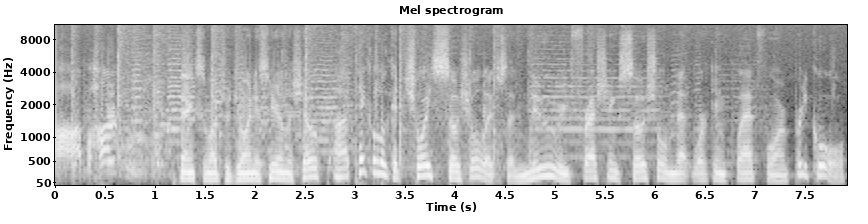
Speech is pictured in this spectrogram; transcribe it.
Bob Harden. Thanks so much for joining us here on the show. Uh, take a look at Choice Social. It's a new, refreshing social networking platform. Pretty cool.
